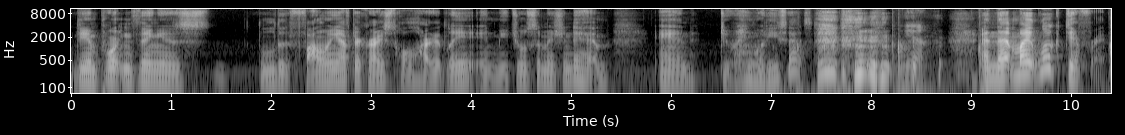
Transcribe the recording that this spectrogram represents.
the important thing is following after Christ wholeheartedly in mutual submission to Him and doing what He says. yeah. And that might look different,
